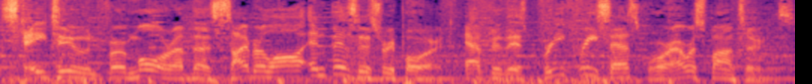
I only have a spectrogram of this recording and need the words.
Stay tuned for more of the Cyber Law and Business Report after this brief recess for our sponsors.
